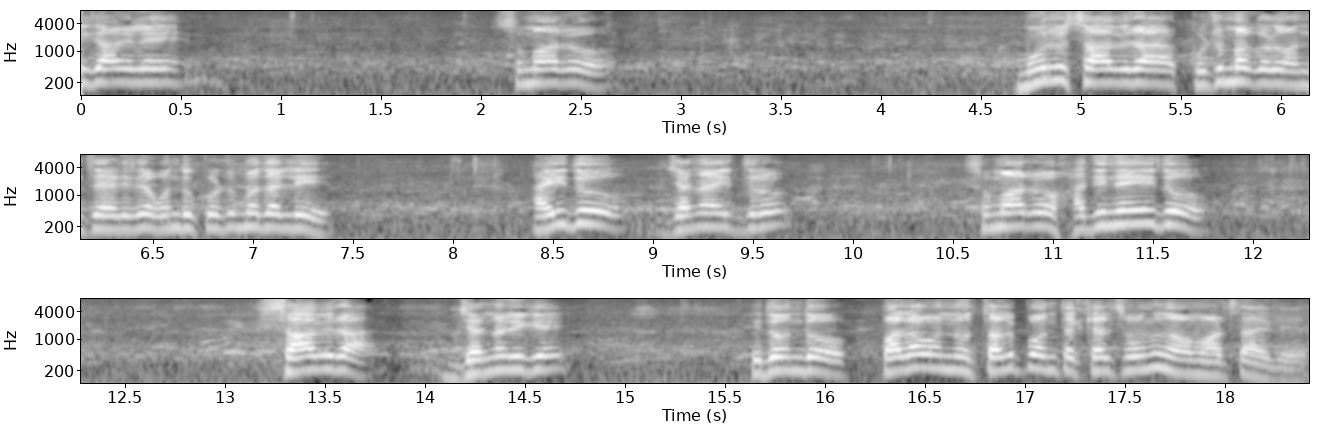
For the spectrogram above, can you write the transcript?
ಈಗಾಗಲೇ ಸುಮಾರು ಮೂರು ಸಾವಿರ ಕುಟುಂಬಗಳು ಅಂತ ಹೇಳಿದರೆ ಒಂದು ಕುಟುಂಬದಲ್ಲಿ ಐದು ಜನ ಇದ್ದರು ಸುಮಾರು ಹದಿನೈದು ಸಾವಿರ ಜನರಿಗೆ ಇದೊಂದು ಫಲವನ್ನು ತಲುಪುವಂಥ ಕೆಲಸವನ್ನು ನಾವು ಮಾಡ್ತಾ ಇದ್ದೇವೆ.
